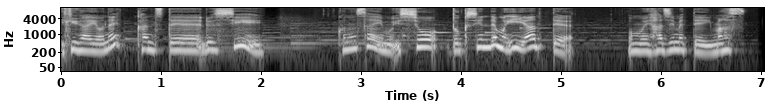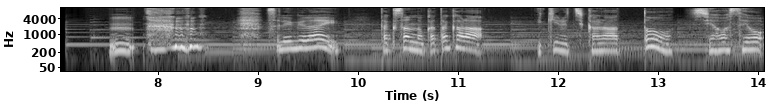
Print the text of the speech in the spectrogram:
生きがいをね、感じてるし、この際も一生独身でもいいやって思い始めています。うん。それぐらいたくさんの方から生きる力と幸せを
